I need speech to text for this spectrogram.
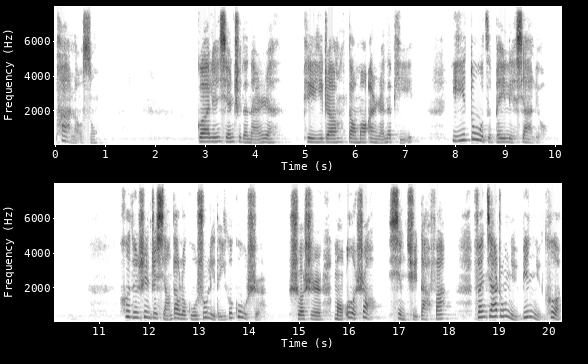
怕老松。寡廉鲜耻的男人，披一张道貌岸然的皮，一肚子卑劣下流。赫顿甚至想到了古书里的一个故事，说是某恶少兴趣大发，凡家中女宾女客，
